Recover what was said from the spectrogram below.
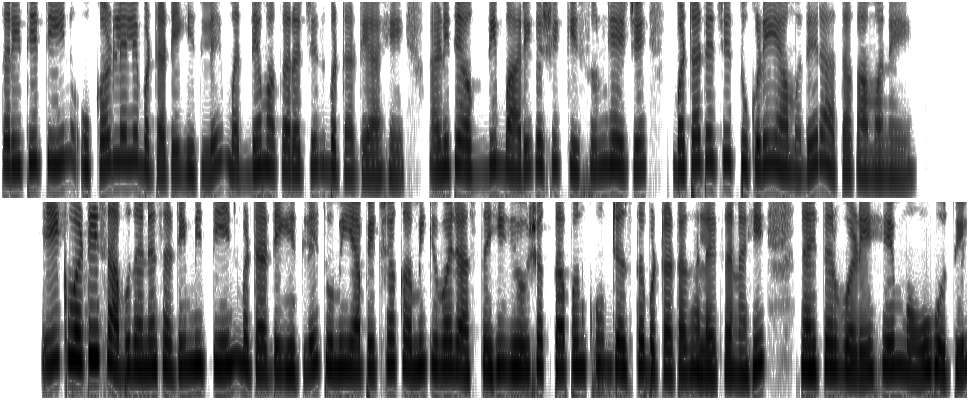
तर इथे तीन उकडलेले बटाटे घेतले. मध्यम आकाराचेच बटाटे आहे आणि ते अगदी बारीक असे किसून घ्यायचे. बटाट्याचे तुकडे यामध्ये राहता कामा नये. एक वाटी साबुदाण्यासाठी मी तीन बटाटे घेतले. तुम्ही यापेक्षा कमी किंवा जास्तही घेऊ शकता. पण खूप जास्त बटाटा घालायचा नाही, नाहीतर वडे हे मऊ होतील.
